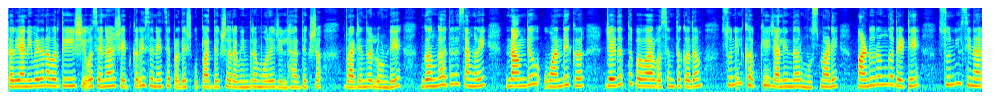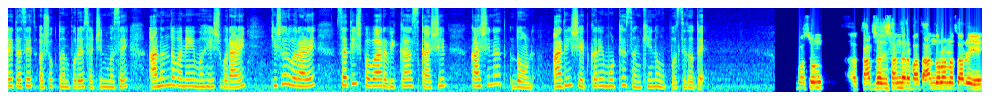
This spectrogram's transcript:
तर या निवेदनावरती शिवसेना शेतकरी सेनेचे प्रदेश उपाध्यक्ष रवींद्र मोरे जिल्हाध्यक्ष राजेंद्र लोंढे गंगाधर सांगळे नामदेव वांदेकर जयदत्त पवार वसंत कदम सुनील खपके जालिंदर मुसमाडे पांडुरंग देठे सुनील सिनारे तसेच अशोक तनपुरे सचिन मसे आनंद वने महेश वराळे किशोर वराळे सतीश पवार विकास काशीद काशीनाथ दोंड आदी शेतकरी मोठ्या संख्येनं उपस्थित होते. पासून कापसाच्या संदर्भात आंदोलन चालू आहे.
